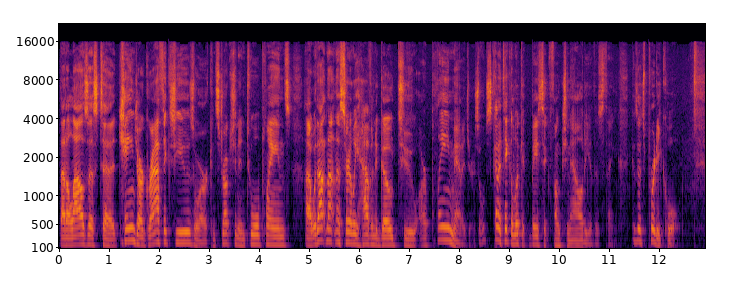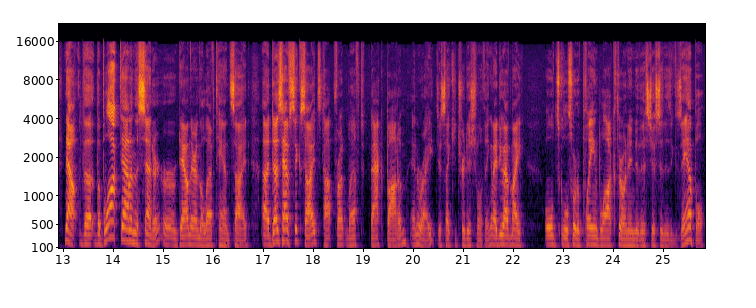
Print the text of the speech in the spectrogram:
that allows us to change our graphics views or our construction and tool planes uh, without not necessarily having to go to our plane manager. So we'll just kind of take a look at basic functionality of this thing because it's pretty cool. Now, the, the block down in the center, or down there on the left-hand side, uh, does have six sides, top, front, left, back, bottom, and right, just like your traditional thing. And I do have my old school sort of plane block thrown into this just as an example.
